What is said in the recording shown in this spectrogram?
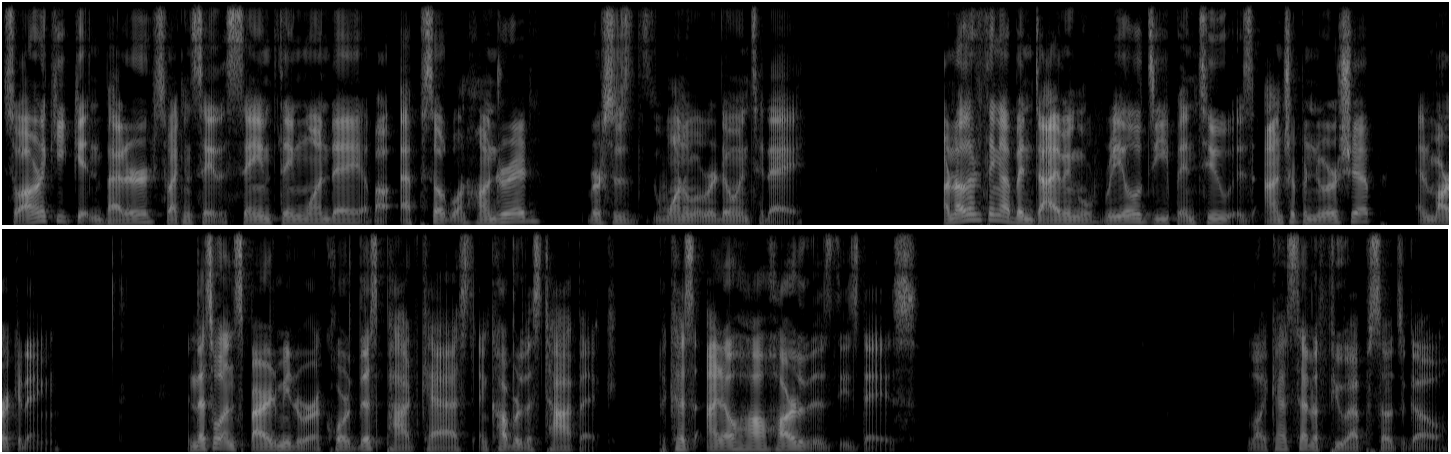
So I want to keep getting better so I can say the same thing one day about episode 100 versus the one we're doing today. Another thing I've been diving real deep into is entrepreneurship and marketing. And that's what inspired me to record this podcast and cover this topic because I know how hard it is these days. Like I said a few episodes ago,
